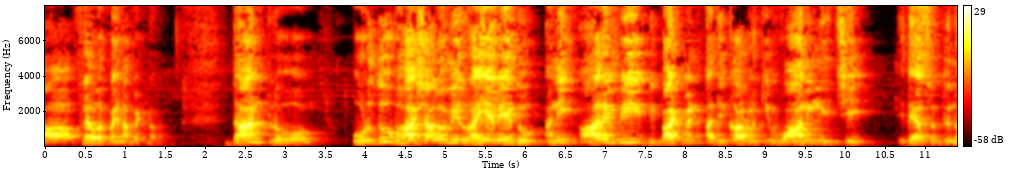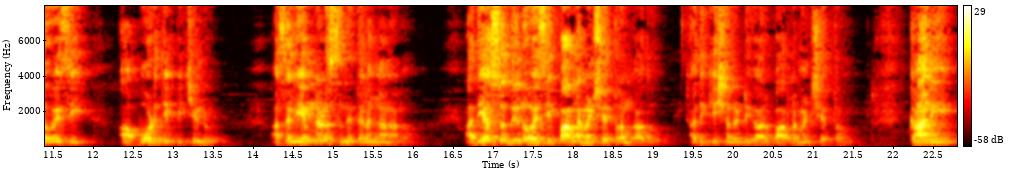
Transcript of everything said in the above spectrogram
ఆ ఫ్లేవర్ పైన పెట్టినారు. దాంట్లో ఉర్దూ భాషలో మీరు రాయలేదు అని ఆర్ఎంబి డిపార్ట్మెంట్ అధికారులకి వార్నింగ్ ఇచ్చి ఇదే అశుద్ధి నవ్వేసి ఆ బోర్డు తెప్పించిండు. అసలు ఏం నడుస్తుంది తెలంగాణలో? అది అసదుద్దీన్ ఓవైసీ పార్లమెంట్ క్షేత్రం కాదు. అది కిషన్ రెడ్డి గారు పార్లమెంట్ క్షేత్రం. కానీ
